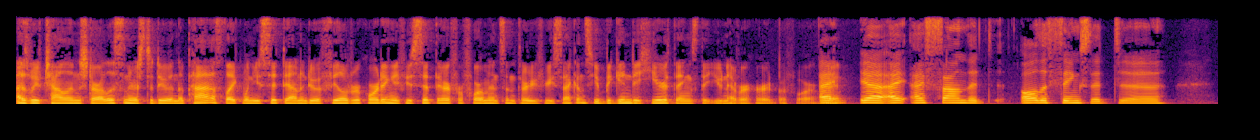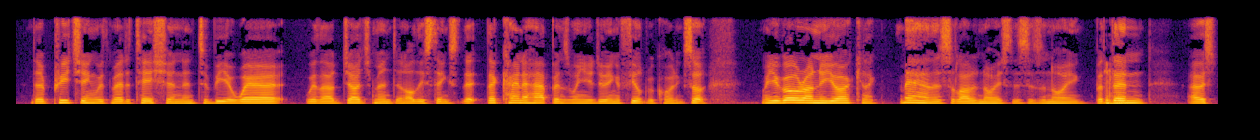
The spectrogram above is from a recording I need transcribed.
as we've challenged our listeners to do in the past, like when you sit down and do a field recording, if you sit there for four minutes and 33 seconds, you begin to hear things that you never heard before. Right? I, yeah, I, I found that all the things that uh, they're preaching with meditation and to be aware without judgment and all these things, that, that kind of happens when you're doing a field recording. So when you go around New York, you're like, man, there's a lot of noise. This is annoying. But Mhm. then I was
